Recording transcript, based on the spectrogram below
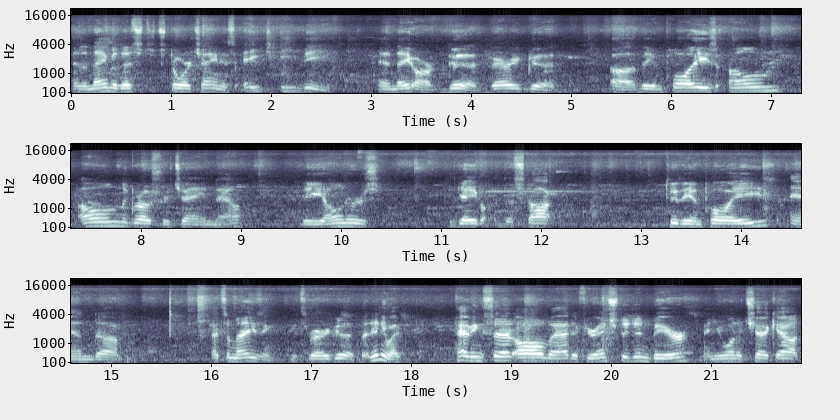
And the name of this store chain is HEB. And they are good, very good. Uh, the employees own own the grocery chain now. The owners gave the stock to the employees and uh, that's amazing. It's very good. But anyway, having said all that, if you're interested in beer and you want to check out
